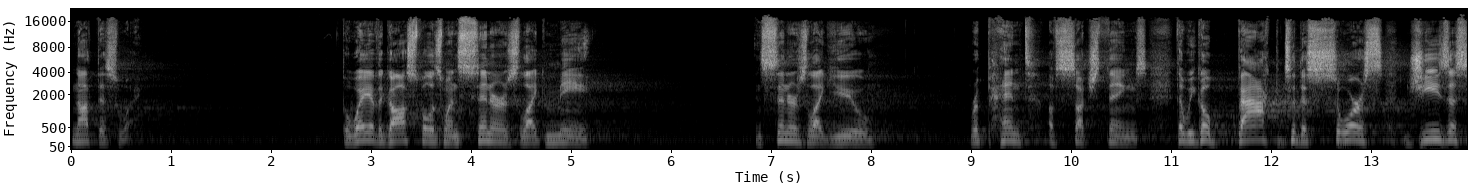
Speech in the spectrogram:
Not this way. The way of the gospel is when sinners like me and sinners like you repent of such things, that we go back to the source, Jesus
